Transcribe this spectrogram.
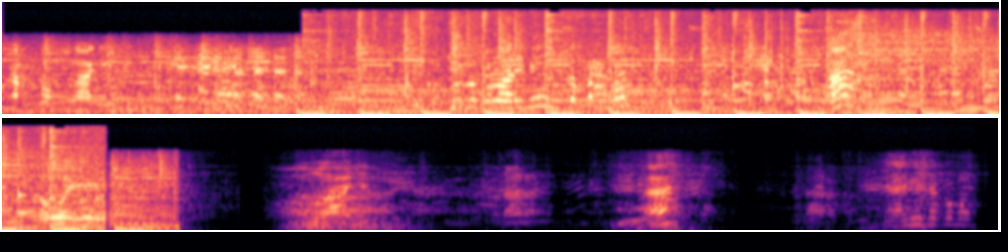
ada di lagi nih. Ikut juga kalau hari minggu ke Prangan Hah? Oh iya. Mulanya. Hah? Tidak bisa kok.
